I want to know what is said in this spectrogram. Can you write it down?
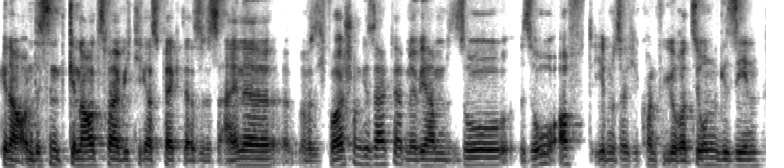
Genau, und das sind genau zwei wichtige Aspekte. Also das eine, was ich vorher schon gesagt habe, ne, wir haben so, so oft eben solche Konfigurationen gesehen,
